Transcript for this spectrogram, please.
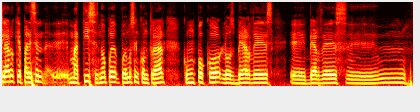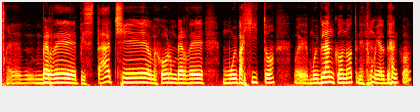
Claro que aparecen eh, matices, ¿no? Podemos encontrar como un poco los verdes, eh, verdes, mm, verde pistache, a lo mejor un verde muy bajito, muy blanco, ¿no? Teniendo muy al blanco,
